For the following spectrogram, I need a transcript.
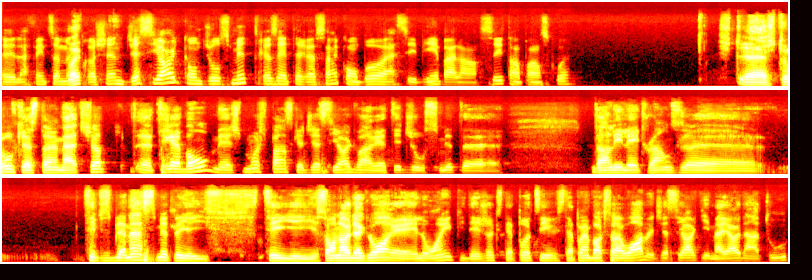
euh, la fin de semaine prochaine. Jesse Hart contre Joe Smith, très intéressant, combat assez bien balancé. T'en penses quoi? Je, trouve que c'est un match-up euh, très bon, mais moi, je pense que Jesse Hart va arrêter Joe Smith euh, dans les late rounds. Là. visiblement, Smith, son heure de gloire est loin, puis déjà que c'était pas, pas un boxeur war, mais Jesse Hart qui est meilleur dans tout.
